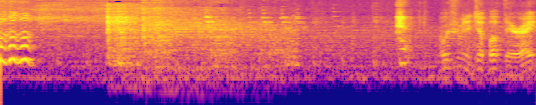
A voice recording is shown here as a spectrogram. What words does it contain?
No way for me to jump up there, right?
